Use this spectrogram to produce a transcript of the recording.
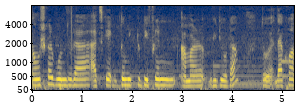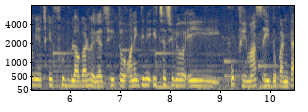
নমস্কার বন্ধুরা, আজকে একদম একটু ডিফারেন্ট আমার ভিডিওটা। তো দেখো, আমি আজকে ফুড ব্লগার হয়ে গেছি। তো অনেক দিনের ইচ্ছা ছিল এই খুব ফেমাস এই দোকানটা।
